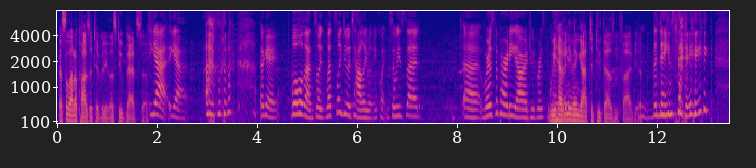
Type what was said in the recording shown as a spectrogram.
That's a lot of positivity. Let's do bad stuff. yeah, yeah. okay, well, hold on. So like, let's like do a tally really quick. So we said, uh, "Where's the party yard, dude? Where's the We haven't even got to 2005 yet. the namesake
